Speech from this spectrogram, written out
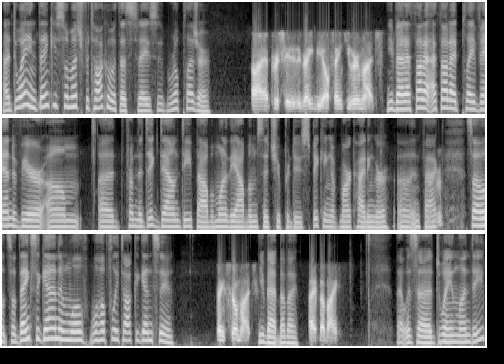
Uh, Duane, thank you so much for talking with us today. It's a real pleasure. I appreciate it a great deal. Thank you very much. You bet. I thought I, I thought I'd play Vandaveer um, uh, from the Dig Down Deep album, one of the albums that you produced. Speaking of Mark Heidinger, uh, in fact. Mm-hmm. So so thanks again, and we'll we'll hopefully talk again soon. Thanks so much. You bet. Bye bye. All right. Bye bye. That was uh, Duane Lundy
